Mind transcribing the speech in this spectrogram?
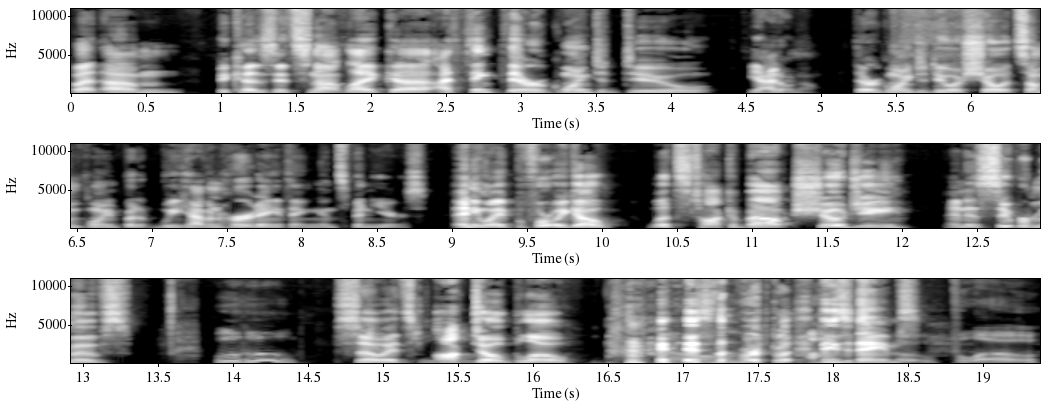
But um because it's not like uh I think they're going to do yeah, I don't know. They're going to do a show at some point, but we haven't heard anything. It's been years. Anyway, before we go, let's talk about Shoji and his super moves. Woohoo! So it's Octo Blow. it's the Oh first one. These names. Blow.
